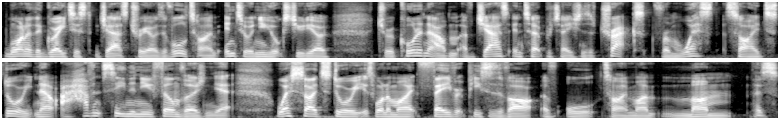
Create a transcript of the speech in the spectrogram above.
one of the greatest jazz trios of all time, into a New York studio to record an album of jazz interpretations of tracks from West Side Story. Now, I haven't seen the new film version yet. West Side Story is one of my favorite pieces of art of all time. My mum has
